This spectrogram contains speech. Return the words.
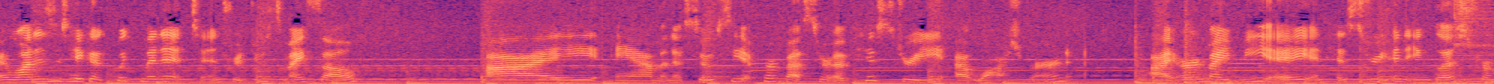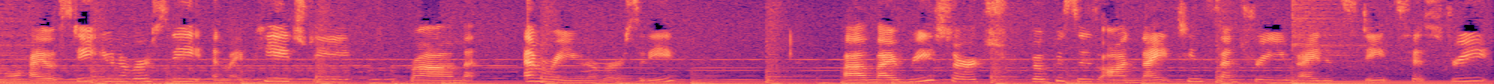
I wanted to take a quick minute to introduce myself. I am an associate professor of history at Washburn. I earned my BA in history and English from Ohio State University and my PhD from Emory University. Uh, my research focuses on 19th century United States history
